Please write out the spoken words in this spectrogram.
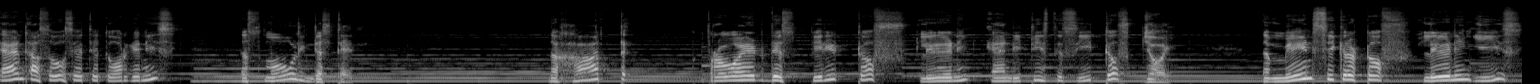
and associated organ is the small intestine. The heart provides the spirit of learning and it is the seat of joy. The main secret of learning is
